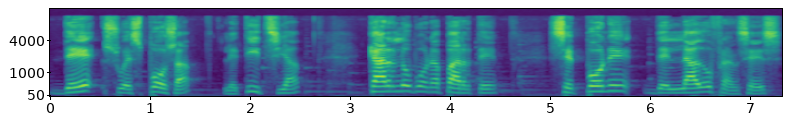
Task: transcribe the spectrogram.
de su esposa, Letizia, Carlo Bonaparte se pone del lado francés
